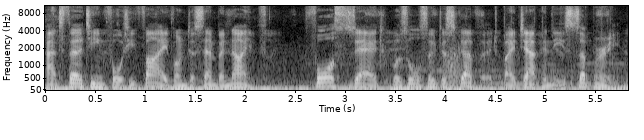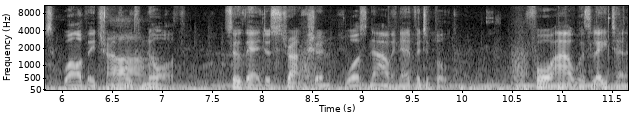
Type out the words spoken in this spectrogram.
At 1345 on December 9th, Force Z was also discovered by Japanese submarines while they travelled Ah. north, so their destruction was now inevitable. Four hours later,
